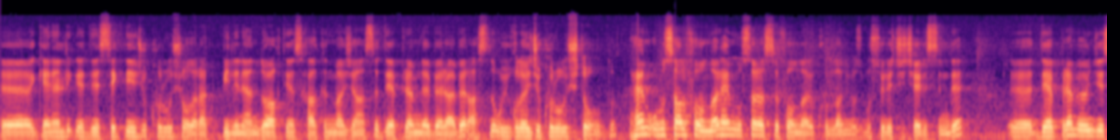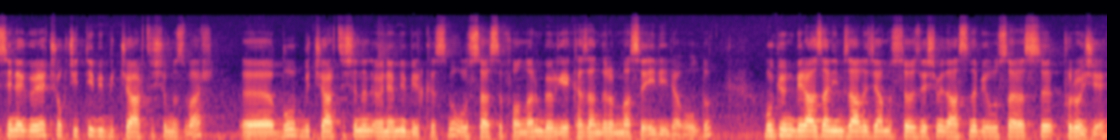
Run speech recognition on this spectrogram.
e, genellikle destekleyici kuruluş olarak bilinen Doğu Akdeniz Kalkınma Ajansı depremle beraber aslında uygulayıcı kuruluş da oldu. Hem ulusal fonlar hem uluslararası fonları kullanıyoruz bu süreç içerisinde. E, deprem öncesine göre çok ciddi bir bütçe artışımız var. E, bu bütçe artışının önemli bir kısmı uluslararası fonların bölgeye kazandırılması eliyle oldu. Bugün birazdan imzalayacağımız sözleşme de aslında bir uluslararası proje.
